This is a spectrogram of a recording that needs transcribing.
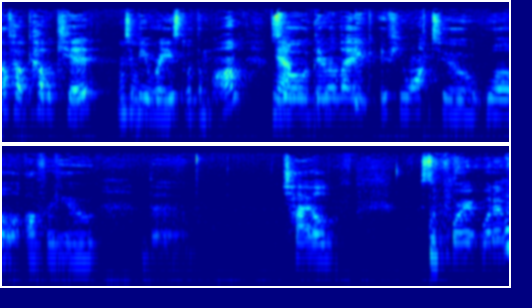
have, have a kid to Mhm. be raised with a mom. Yeah. So they were like, if you want to, we'll offer you the child support, whatever.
